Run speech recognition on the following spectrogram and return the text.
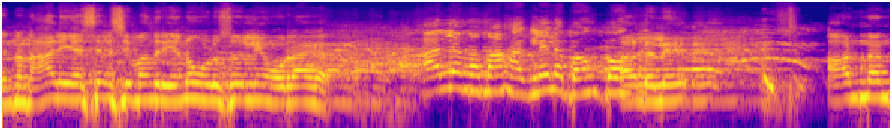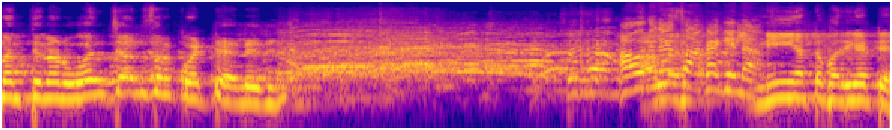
ಇನ್ನು ನಾಳೆ ಎಸ್ ಎಲ್ ಸಿ ಬಂದ್ರೆ ಏನೂ ಉಳಿಸೋಲ್ ನೀವು ಊರಾಗ. ಅಲ್ಲ ಮಮ್ಮ ಹಗ್ಲೆಲ್ಲ ಬಂಕ್ ಬಂಕ್ ಅಲ್ಲಿ ಅಣ್ಣನಂತಿ ನಾನು ಒಂದ್ ಚಾನ್ಸ್ ಕೊಟ್ಟೆ ಅಲ್ಲಿ ನೀ. ಅವ್ರೆಲ್ಲ ಸಾಕಾಗಿಲ್ಲ. ನೀ ಅಂತ ಬರಿಗಟ್ಟೆ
